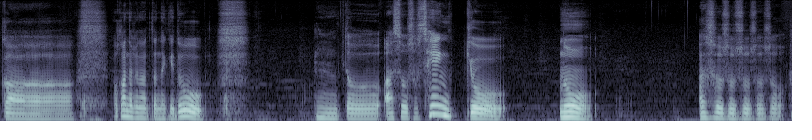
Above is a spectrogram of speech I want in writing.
か分かんなくなったんだけどうんとあそうそう選挙のあそうそうそうそうそう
